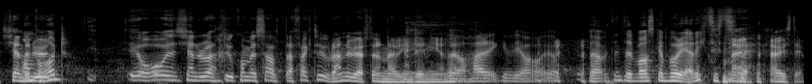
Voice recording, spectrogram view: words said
Känner Om du, vad? Ja, känner du att du kommer salta fakturan nu efter den här inledningen? Ja, herregud. Jag, jag, jag vet inte var jag ska börja riktigt. Nej, ja, just det.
